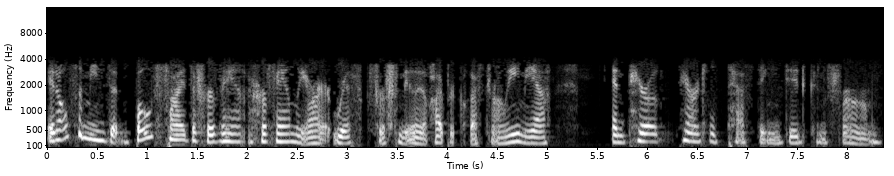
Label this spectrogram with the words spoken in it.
It also means that both sides of her, her family are at risk for familial hypercholesterolemia, and parental testing did confirm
